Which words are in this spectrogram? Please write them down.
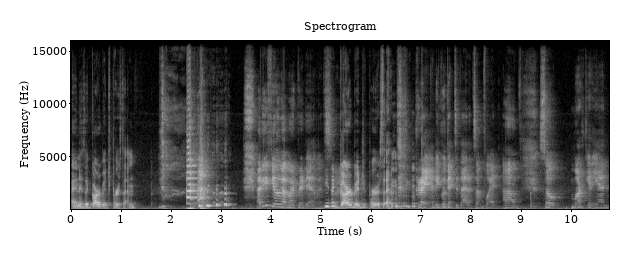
and is a garbage person. How do you feel about Mark Brendanawicz? He's a garbage person. Great. I think we'll get to that at some point. Um, so Mark and Anne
